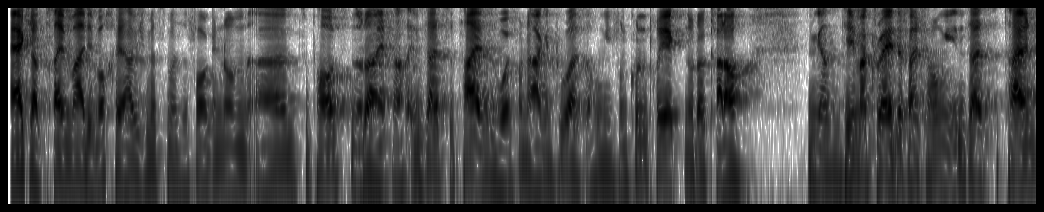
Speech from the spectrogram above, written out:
Ja, ich glaube, dreimal die Woche habe ich mir das mal so vorgenommen, äh, zu posten oder einfach Insights zu teilen, sowohl von der Agentur als auch irgendwie von Kundenprojekten oder gerade auch im ganzen Thema Creative einfach irgendwie Insights zu teilen.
